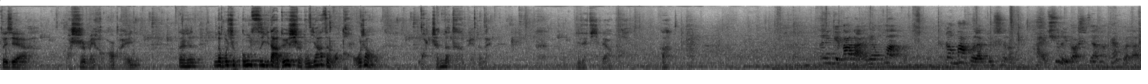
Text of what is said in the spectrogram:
最近啊我是没好好陪你，但是那不是公司一大堆事都压在我头上吗？我真的特别的累，你得体谅我啊。那你给爸打个电话，让爸回来不就是了？还去了一段时间了，该回来了。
